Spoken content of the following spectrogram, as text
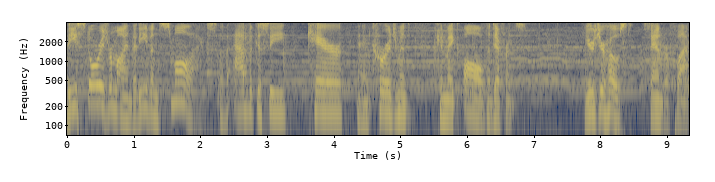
These stories remind that even small acts of advocacy, care, and encouragement can make all the difference. Here's your host, Sandra Flack.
